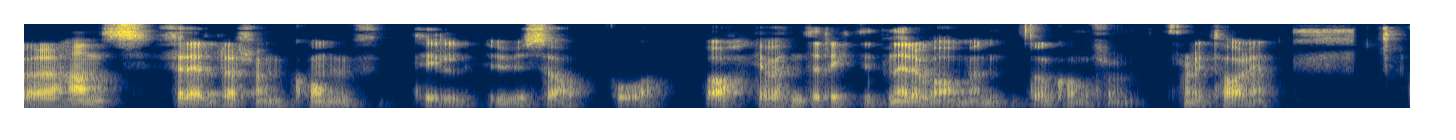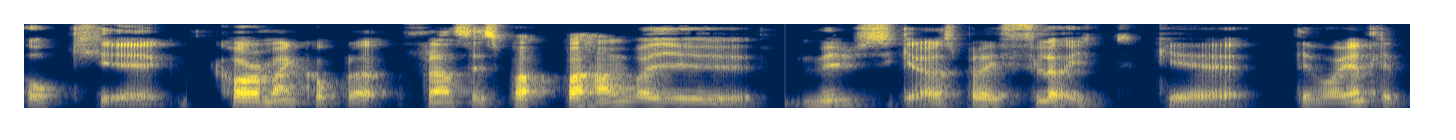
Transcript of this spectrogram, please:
var det hans föräldrar som kom till USA på, ja, jag vet inte riktigt när det var, men de kom från, från Italien. Och eh, Carmine Coppola, Francis pappa, han var ju musiker, han spelade ju flöjt. Och, eh, det var egentligen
